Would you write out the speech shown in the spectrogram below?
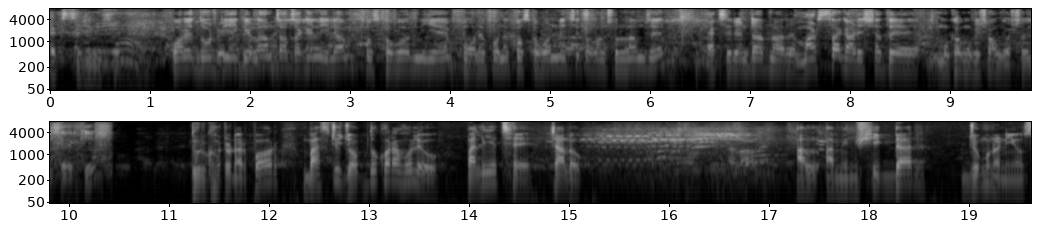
অ্যাক্সিডেন্ট হয়েছে পরে দৌড় দিয়ে গেলাম চাচাকে নিলাম খোঁজ খবর নিয়ে ফোনে ফোনে খোঁজ খবর নিচ্ছি তখন শুনলাম যে অ্যাক্সিডেন্টটা আপনার মার্সা গাড়ির সাথে মুখোমুখি সংঘর্ষ হয়েছে আর কি। দুর্ঘটনার পর বাসটি জব্দ করা হলেও পালিয়েছে চালক। আল আমিন শিকদার যমুনা নিউজ।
